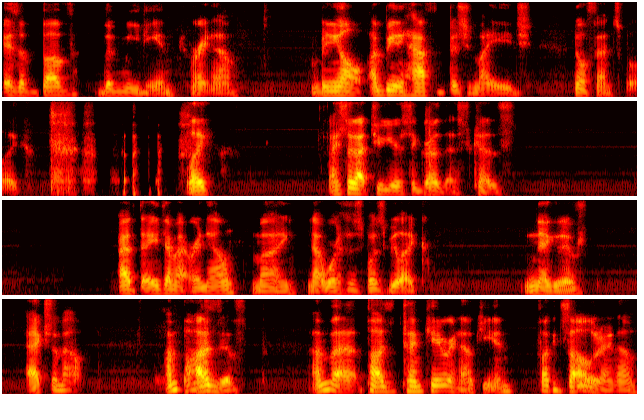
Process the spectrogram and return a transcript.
is above the median right now. I'm being all I'm being half the bitch of my age. No offense, but like like I still got two years to grow this because at the age I'm at right now, my net worth is supposed to be like negative X amount. I'm positive. I'm at positive 10k right now, Kian. Fucking solid right now.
